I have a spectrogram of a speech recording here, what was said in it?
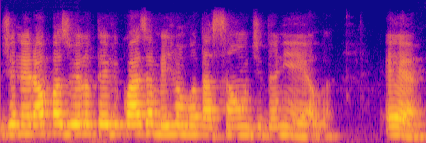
General Pazuello teve quase a mesma votação de Daniela. É,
